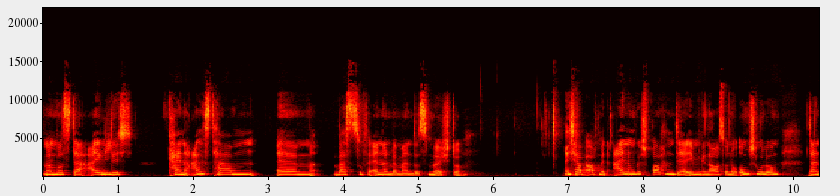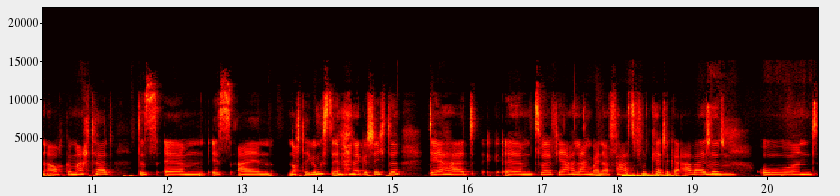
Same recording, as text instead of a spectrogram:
man muss da eigentlich keine Angst haben, ähm, was zu verändern, wenn man das möchte. Ich habe auch mit einem gesprochen, der eben genau so eine Umschulung dann auch gemacht hat. Das ähm, ist ein noch der jüngste in meiner Geschichte. Der hat ähm, zwölf Jahre lang bei einer Fastfood-Kette gearbeitet mhm. und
